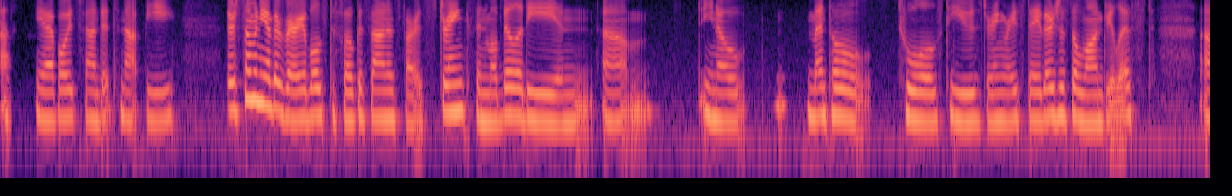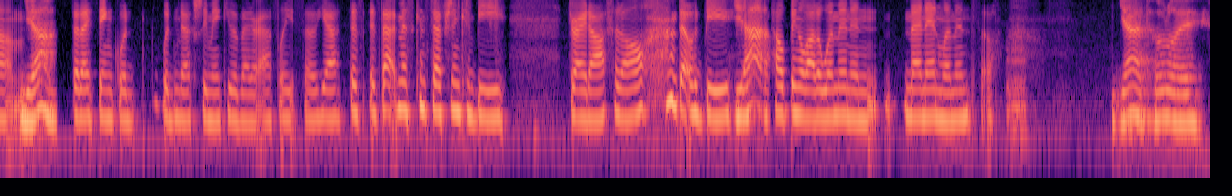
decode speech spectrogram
yeah. yeah i've always found it to not be. There's so many other variables to focus on as far as strength and mobility and um, you know mental tools to use during race day. There's just a laundry list um, yeah. that i think would would actually make you a better athlete. So yeah if, if that misconception can be dried off at all, that would be yeah. helping a lot of women and men and women. So yeah, totally.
